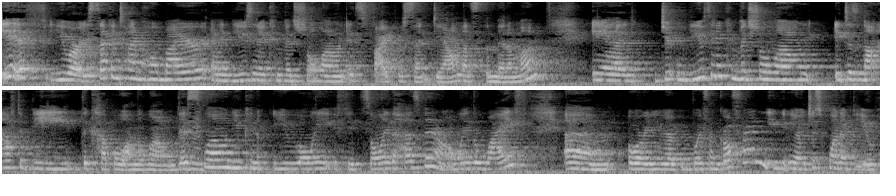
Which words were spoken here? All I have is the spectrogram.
If you are a second time home buyer and using a conventional loan, it's 5% down, that's the minimum. And using a conventional loan, it does not have to be the couple on the loan. This mm-hmm. loan, you can you only if it's only the husband or only the wife, um, or you have boyfriend girlfriend, you, you know just one of you.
